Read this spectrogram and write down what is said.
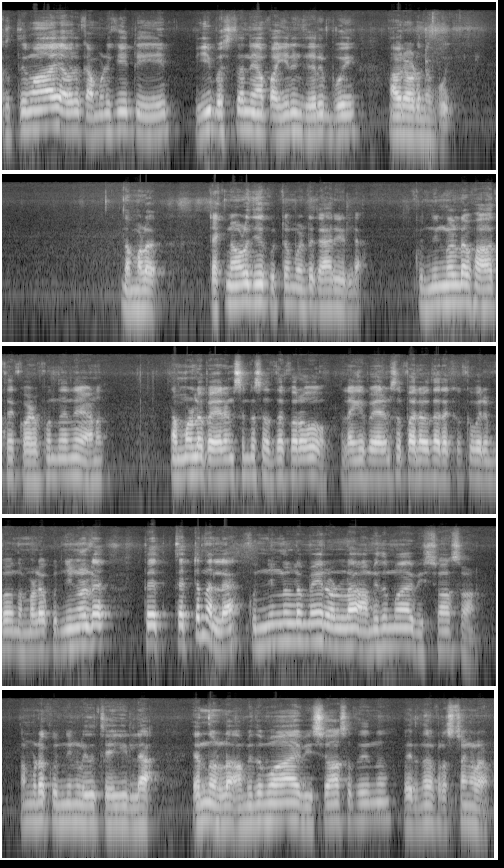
കൃത്യമായി അവർ കമ്മ്യൂണിക്കേറ്റ് ചെയ്യുകയും ഈ ബസ് തന്നെ ആ പയ്യനും കയറിപ്പോയി അവരവിടെ നിന്ന് പോയി. നമ്മൾ ടെക്നോളജിയെ കുറ്റം വേണ്ട കാര്യമില്ല. കുഞ്ഞുങ്ങളുടെ ഭാഗത്തെ കുഴപ്പം തന്നെയാണ് നമ്മളുടെ പേരൻസിന്റെ ശ്രദ്ധക്കുറവോ അല്ലെങ്കിൽ പേരൻസ് പല തിരക്കൊക്കെ വരുമ്പോൾ നമ്മളെ കുഞ്ഞുങ്ങളുടെ തെറ്റെന്നല്ല കുഞ്ഞുങ്ങളുടെ മേലുള്ള അമിതമായ വിശ്വാസമാണ്. നമ്മുടെ കുഞ്ഞുങ്ങൾ ഇത് ചെയ്യില്ല. എന്നുള്ള അമിതമായ വിശ്വാസത്തിൽ നിന്ന് വരുന്ന പ്രശ്നങ്ങളാണ്.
